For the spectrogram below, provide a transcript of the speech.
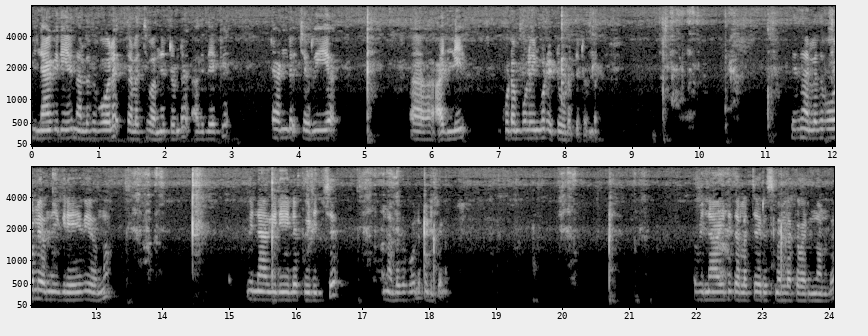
വിനാഗിരിയിൽ നല്ലതുപോലെ തിളച്ച് വന്നിട്ടുണ്ട്. അതിലേക്ക് രണ്ട് ചെറിയ അല്ലി കുടംപുളിയും കൂടി ഇട്ട് കൊടുത്തിട്ടുണ്ട്. ഇത് നല്ലതുപോലെ ഒന്ന് ഈ ഗ്രേവി ഒന്ന് വിനാഗിരിയിൽ പിടിച്ച് നല്ലതുപോലെ പിടിക്കണം. വിനാഗിരി തിളച്ച ഒരു സ്മെല്ലൊക്കെ വരുന്നുണ്ട്.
